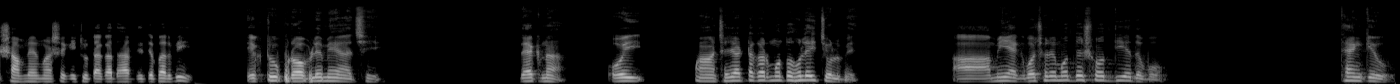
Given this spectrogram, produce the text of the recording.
সামনের মাসে কিছু টাকা ধার দিতে পারবি? একটু প্রবলেমে আছি। দেখ না ওই পাঁচ হাজার টাকার মতো হলেই চলবে। আ- আমি এক বছরের মধ্যে শোধ দিয়ে দেব। Thank you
